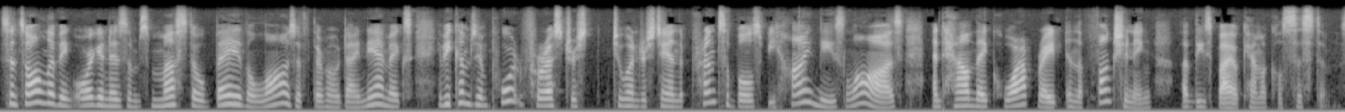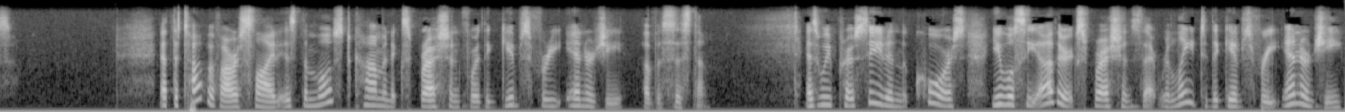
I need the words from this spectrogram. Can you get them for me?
Since all living organisms must obey the laws of thermodynamics, it becomes important for us to, to understand the principles behind these laws and how they cooperate in the functioning of these biochemical systems. At the top of our slide is the most common expression for the Gibbs free energy of a system. As we proceed in the course, you will see other expressions that relate to the Gibbs free energy,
